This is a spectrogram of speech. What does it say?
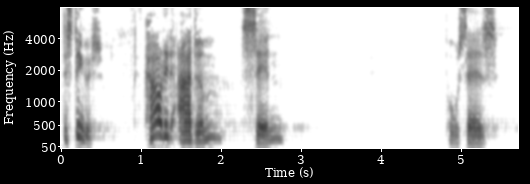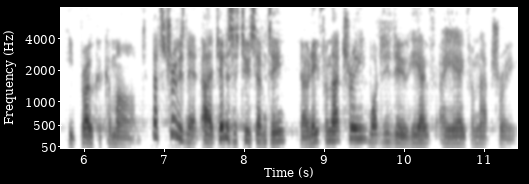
Distinguish. How did Adam sin? Paul says he broke a command. That's true, isn't it? Uh, Genesis 2.17, don't eat from that tree. What did he do? He ate, he ate from that tree.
